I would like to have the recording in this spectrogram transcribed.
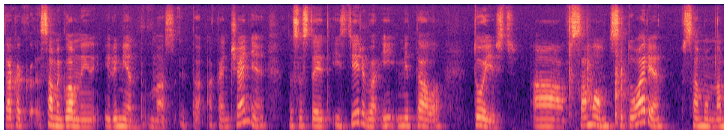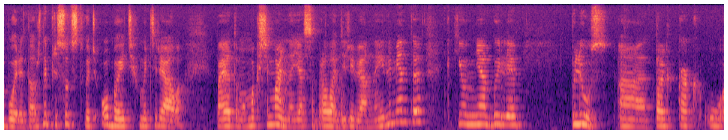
так как самый главный элемент у нас это окончание, это состоит из дерева и металла. То есть а в самом ситуаре, в самом наборе должны присутствовать оба этих материала. Поэтому максимально я собрала деревянные элементы, какие у меня были. Плюс, а, так как у,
